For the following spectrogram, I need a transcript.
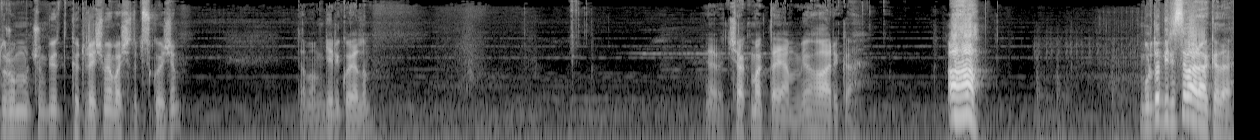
durumu çünkü kötüleşmeye başladı psikolojim. Tamam geri koyalım. Evet çakmak dayanmıyor. Harika. Aha! Burada birisi var arkada.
